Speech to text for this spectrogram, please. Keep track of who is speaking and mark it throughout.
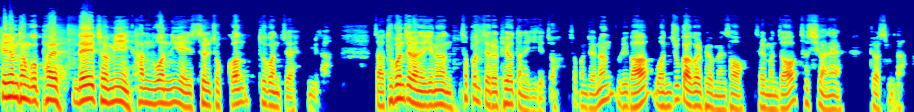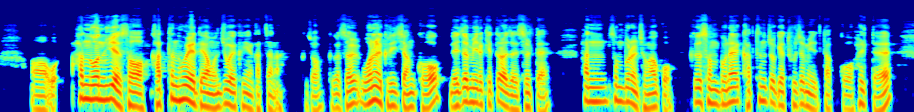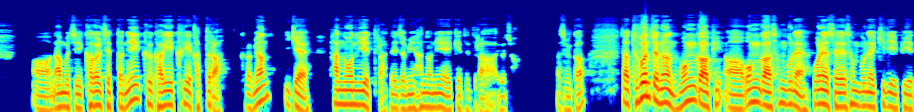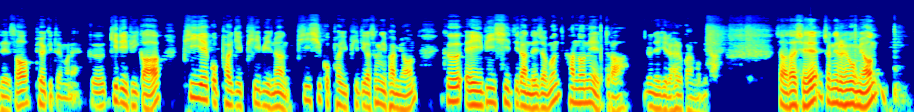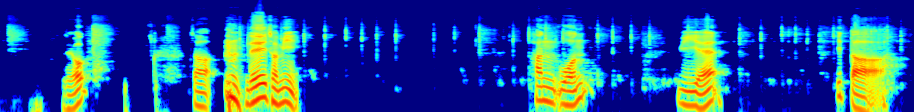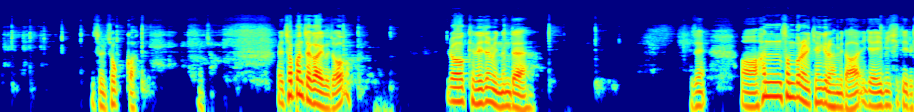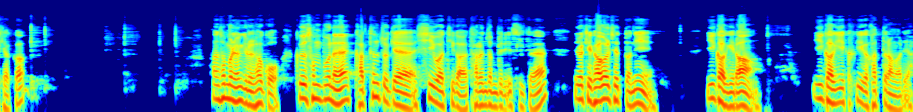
Speaker 1: 개념 탐구 8. 네 점이 한 원 위에 있을 조건 두 번째입니다. 자, 두 번째라는 얘기는 첫 번째를 배웠다는 얘기겠죠. 첫 번째는 우리가 원주각을 배우면서 제일 먼저 첫 시간에 배웠습니다. 어, 한 원 위에서 같은 호에 대한 원주각의 크기는 같잖아. 그죠? 그것을 원을 그리지 않고 네 점이 이렇게 떨어져 있을 때 한 선분을 정하고 그 선분의 같은 쪽에 두 점이 있다고 할 때, 어, 나머지 각을 쟀더니 그 각이 크게 같더라. 그러면 이게 한 원 위에 있더라. 네 점이 한 원 위에 있게 되더라. 이거죠. 맞습니까? 자, 두 번째는 원과 비, 어, 원과 선분의, 원에서의 선분의 길이의 비에 대해서 배웠기 때문에 그 길이 비가 PA 곱하기 PB는 PC 곱하기 PD가 성립하면 그 A, B, C, D란 네 점은 한 원 위에 있더라. 이런 얘기를 하려고 하는 겁니다. 자, 다시 정리를 해보면, 보세요. 자, 네 점이 한 원 위에 있다. 있을 조건. 그렇죠. 첫 번째가 이거죠. 이렇게 네 점이 있는데, 이제 어, 한 선분을 연결을 합니다. 이게 A, B, C, D 이렇게 할까? 한 선분을 연결을 하고 그 선분의 같은 쪽에 C와 D가 다른 점들이 있을 때 이렇게 각을 쟀더니 이 각이랑 이 각이 크기가 같더란 말이야.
